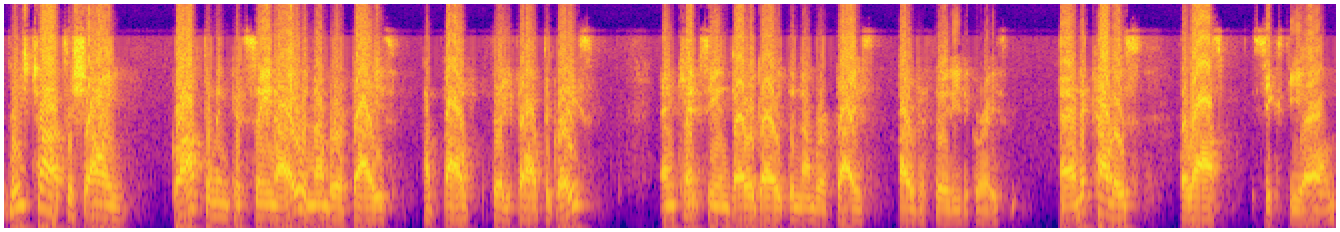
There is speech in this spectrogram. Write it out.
these charts are showing Grafton and Casino, the number of days above 35 degrees, and Kempsey and Dorrigo, the number of days over 30 degrees. And it covers the last 60 or,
